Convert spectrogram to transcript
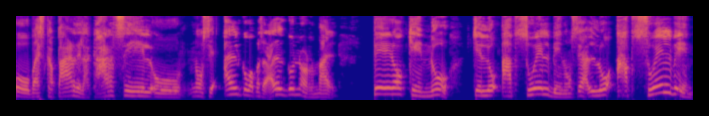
o va a escapar de la cárcel o no sé, algo va a pasar, algo normal. Pero que no, que lo absuelven, o sea, lo absuelven.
